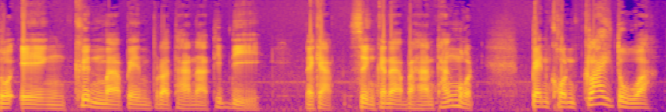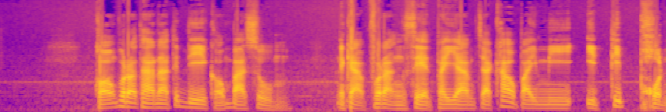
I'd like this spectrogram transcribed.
ตัวเองขึ้นมาเป็นประธานาธิบดีนะครับ ซึ่งคณะประหารทั้งหมดเป็นคนใกล้ตัวของประธานาธิบดีของบาซูมนะครับฝรั่งเศสพยายามจะเข้าไปมีอิทธิพล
